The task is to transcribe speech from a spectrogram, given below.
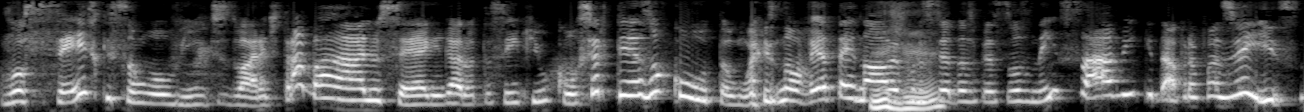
Vocês que são ouvintes do área de trabalho, seguem Garota Sem Fio, com certeza ocultam, mas 99% uhum. das pessoas nem sabem que dá para fazer isso.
